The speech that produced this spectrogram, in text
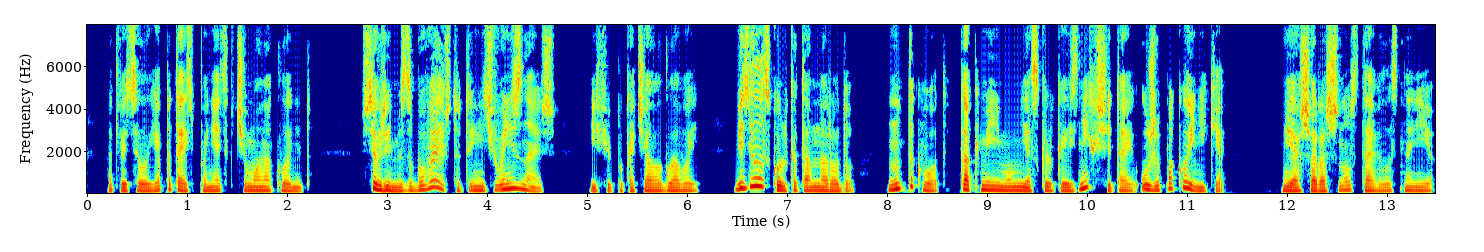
— ответила я, пытаясь понять, к чему она клонит. Все время забываю, что ты ничего не знаешь. Ифи покачала головой. Видела, сколько там народу? Ну так вот, как минимум несколько из них, считай, уже покойники. Я ошарашенно уставилась на нее.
